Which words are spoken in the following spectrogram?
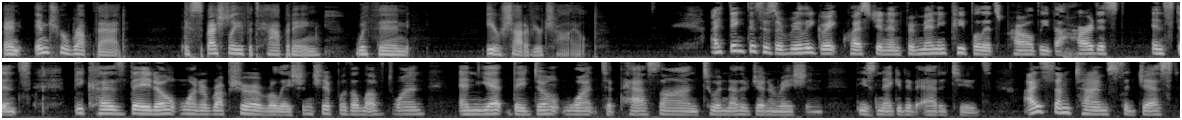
and interrupt that, especially if it's happening within earshot of your child? I think this is a really great question. And for many people, it's probably the hardest instance because they don't want to rupture a relationship with a loved one. And yet they don't want to pass on to another generation these negative attitudes. I sometimes suggest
